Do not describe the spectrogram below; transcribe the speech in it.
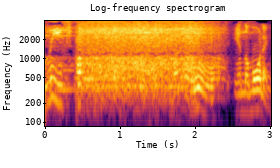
release from in the morning.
